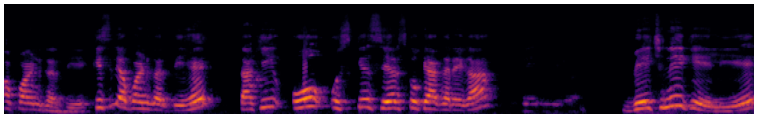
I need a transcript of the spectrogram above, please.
अपॉइंट करती है। किस लिए अपॉइंट करती है? ताकि वो उसके शेयर्स को क्या करेगा? बेचने के लिए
